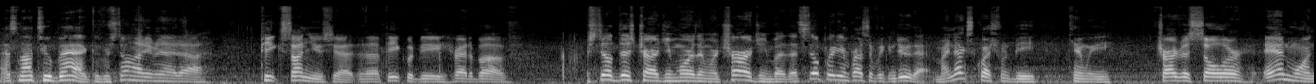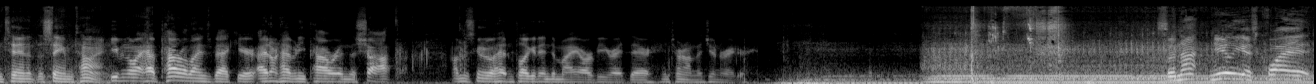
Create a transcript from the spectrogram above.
That's not too bad because we're still not even at uh, peak sun use yet. Uh, peak would be right above. We're still discharging more than we're charging, but that's still pretty impressive we can do that. My next question would be, can we charge this solar and 110 at the same time? Even though I have power lines back here, I don't have any power in the shop. I'm just gonna go ahead and plug it into my RV right there and turn on the generator. So not nearly as quiet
